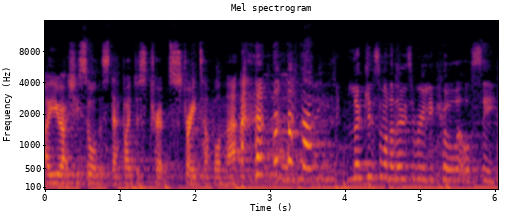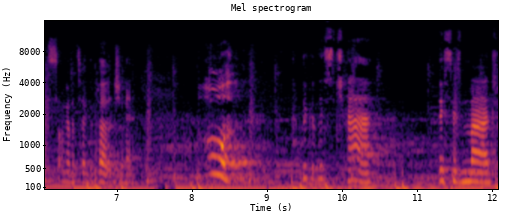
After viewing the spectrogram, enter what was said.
Oh, you actually saw the step. I just tripped straight up on that. Look, it's one of those really cool little seats. I'm gonna take a perch in it. Oh, look at this chair. This is mad.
